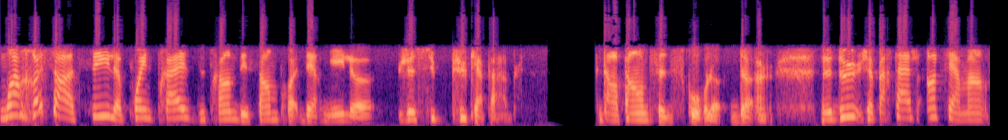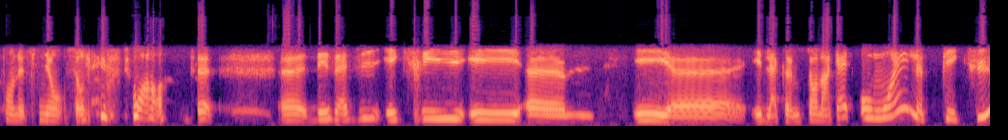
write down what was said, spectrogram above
Moi, ressasser le point de presse du 30 décembre dernier, là, je suis plus capable d'entendre ce discours-là, de un. De deux, je partage entièrement son opinion sur l'histoire euh, des avis écrits et, euh, et, euh, et de la commission d'enquête. Au moins, le PQ,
